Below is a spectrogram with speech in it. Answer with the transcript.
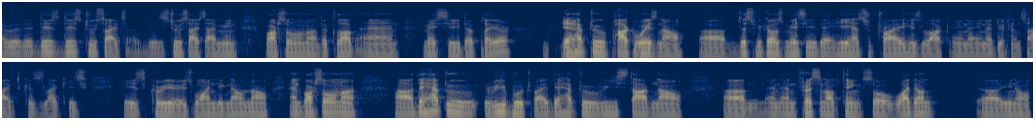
uh, with these these two sides, uh, these two sides. I mean, Barcelona, the club, and Messi, the player. They Yeah. have to part ways now. Uh, just because Messi, that he has to try his luck in a, in a different side because like his his career is winding down now. And Barcelona, uh, they have to reboot, right? They have to restart now um, and and freshen up things. So why don't uh, you know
